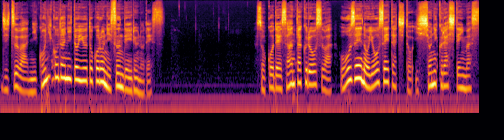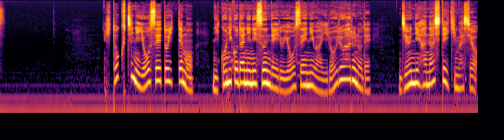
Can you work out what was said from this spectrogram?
実はニコニコ谷というところに住んでいるのです。そこでサンタクロースは大勢の妖精たちと一緒に暮らしています。一口に妖精といってもニコニコ谷に住んでいる妖精にはいろいろあるので順に話していきましょう。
